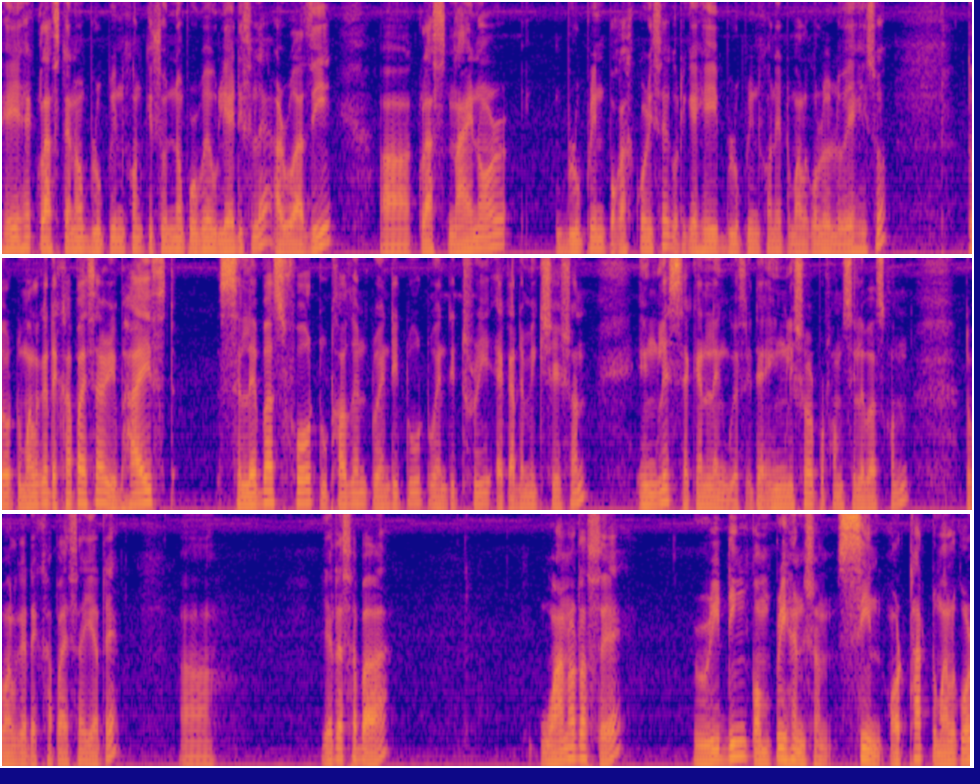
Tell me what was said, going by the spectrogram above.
সেয়েহে ক্লাছ টেনৰ ব্লু প্ৰিণ্টখন কিছুদিনৰ পূৰ্বে উলিয়াই দিছিলে আৰু আজি ক্লাছ নাইনৰ ব্লু প্ৰিণ্ট প্ৰকাশ কৰিছে। গতিকে সেই ব্লু প্ৰিণ্টখনেই তোমালোকলৈ লৈ আহিছোঁ। তো তোমালোকে দেখা পাইছা revised syllabus for two thousand twenty two twenty three academic session English second language এতিয়া ইংলিছৰ প্ৰথম চিলেবাছখন তোমালোকে দেখা পাইছা ইয়াতে। ইয়াতে চাবা ওৱানত আছে ৰিডিং কম্প্ৰিহেনশ্যন চিন অৰ্থাৎ তোমালোকৰ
